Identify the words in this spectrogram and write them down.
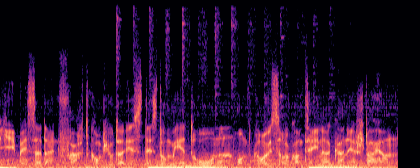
Je besser dein Frachtcomputer ist, desto mehr Drohnen und größere Container kann er steuern.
